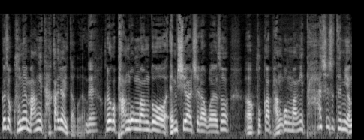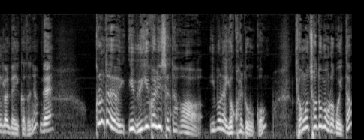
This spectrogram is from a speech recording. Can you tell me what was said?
그래서 군의 망이 다 깔려 있다고요. 네. 그리고 방공망도 MCRC라고 해서 어, 국가 방공망이 다 시스템이 연결돼 있거든요. 네. 그런데 이 위기관리센터가 이번에 역할도 없고 경호처도 모르고 있다?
